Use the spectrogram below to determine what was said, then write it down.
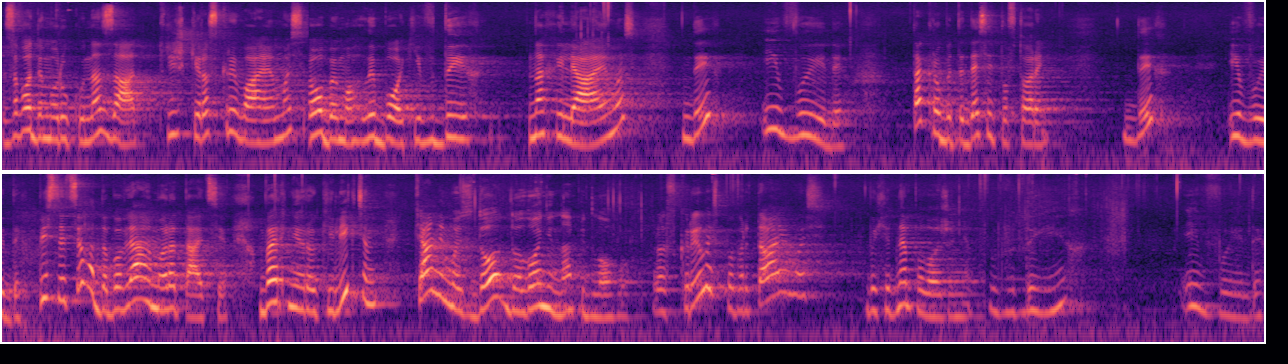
Заводимо руку назад, трішки розкриваємось, робимо глибокий вдих, нахиляємось, вдих і видих. Так робите 10 повторень. Вдих і видих. Після цього додаємо ротацію. Верхні руки ліктем тянемось до долоні на підлогу. Розкрились, повертаємось. Вихідне положення. Вдих і видих.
